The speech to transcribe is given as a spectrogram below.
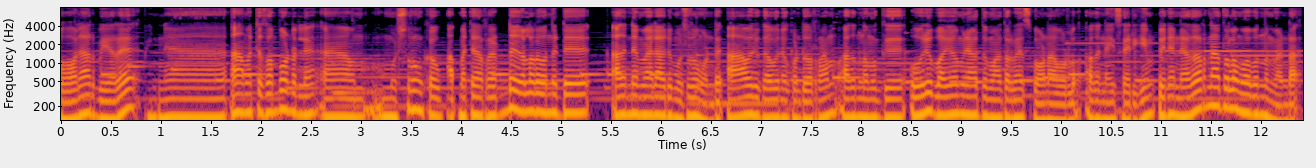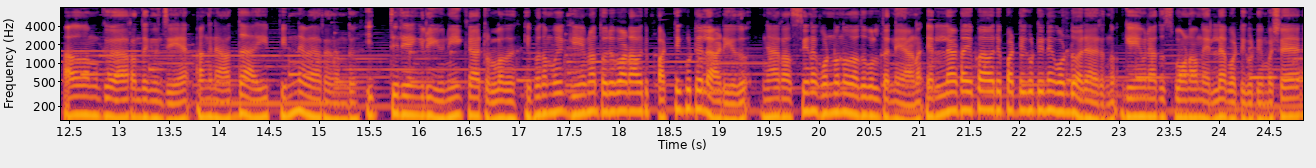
പോലാർ ബിയർ പിന്നെ ആ മറ്റേ സംഭവം ഉണ്ടല്ലേ. മുഷ്റൂം കൗ മറ്റേ റെഡ് കളർ വന്നിട്ട് അതിന്റെ മേലെ ഒരു മുഷ്റൂം ഉണ്ട്. ആ ഒരു കൗവിനെ കൊണ്ടുവരണം. അത് നമുക്ക് ഒരു ബയോമിനകത്ത് മാത്രമേ സ്പോൺ ആവുള്ളൂ. അത് നൈസ് ആയിരിക്കും. പിന്നെ നെതറിനകത്തുള്ള മോബൊന്നും വേണ്ട. അത് നമുക്ക് വേറെ എന്തെങ്കിലും ചെയ്യാം. അങ്ങനെ അതായി പിന്നെ വേറെ ഉണ്ട് ഇത്തിരിയെങ്കിലും യുണീക്ക് ആയിട്ടുള്ളത്. ഇപ്പൊ നമുക്ക് ഗെയിമിനകത്ത് ഒരുപാട് ആ ഒരു പട്ടിക്കുട്ടിയിൽ ആഡ് ചെയ്തു. ഞാൻ റസീനെ കൊണ്ടുവന്നത് അതുപോലെ തന്നെയാണ്. എല്ലാ ടൈപ്പ് ആ ഒരു പട്ടിക്കുട്ടീനെ കൊണ്ടുവരായിരുന്നു. ഗെയിമിനകത്ത് സ്പോൺ ആവുന്ന എല്ലാ പട്ടിക്കുട്ടിയും. പക്ഷേ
